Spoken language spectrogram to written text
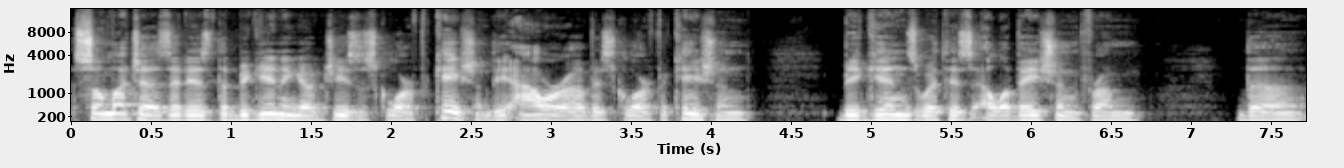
so much as it is the beginning of Jesus' glorification. The hour of his glorification begins with his elevation from the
